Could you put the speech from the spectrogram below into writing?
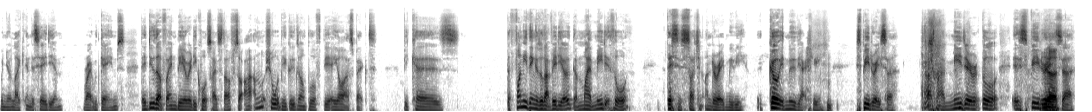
when you're like in the stadium, right, with games. They do that for NBA ready courtside stuff. So I- I'm not sure what would be a good example of the AR aspect because the funny thing is with that video that my immediate thought, this is such an underrated movie, a goated movie actually. Speed Racer. That's my immediate thought. Is Speed Yeah. Racer,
